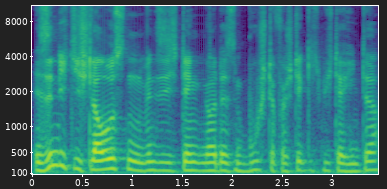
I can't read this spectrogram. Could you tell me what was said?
Es sind nicht die Schlauesten, wenn sie sich denken, oh, das ist ein Busch, da verstecke ich mich dahinter.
